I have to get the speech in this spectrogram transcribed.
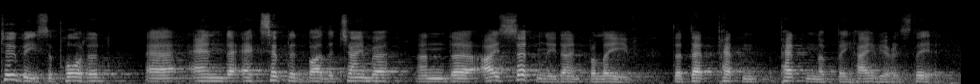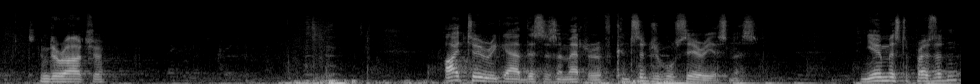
to be supported and accepted by the chamber, and uh, I certainly don't believe that that pattern, pattern of behaviour is there. Senator Archer. I too regard this as a matter of considerable seriousness. And you, Mr President,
